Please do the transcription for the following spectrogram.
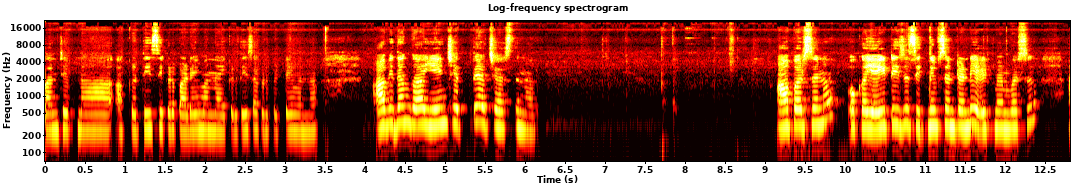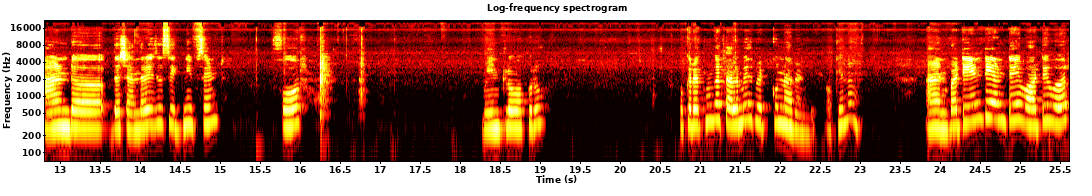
పని చెప్పినా అక్కడ తీసి ఇక్కడ పడేయమన్నా ఇక్కడ తీసి అక్కడ పెట్టేయమన్నా ఆ విధంగా ఏం చెప్తే అది చేస్తున్నారు. ఆ పర్సన్ ఒక ఎయిట్ ఈజ్ సిగ్నిఫిసెంట్ అండి eight members. And uh, the Chandra is significant four. మీ ఇంట్లో ఒకరు. ఒక రకంగా తల మీద పెట్టుకున్నారండి ఓకేనా? అండ్ బట్ ఏంటి అంటే వాట్ ఎవర్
